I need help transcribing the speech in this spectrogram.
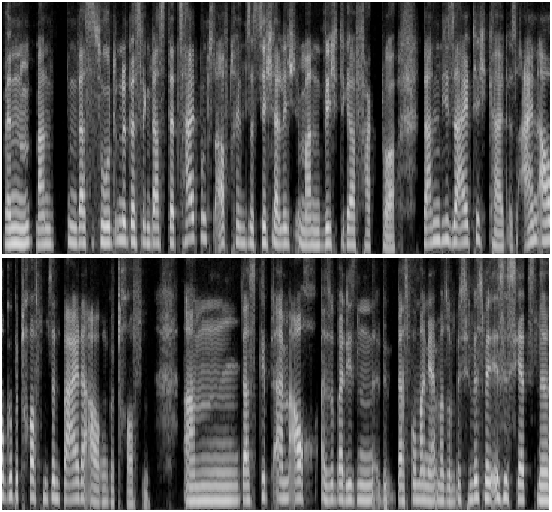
Wenn man, das ist so, ne, deswegen, dass der Zeitpunkt des Auftretens ist sicherlich immer ein wichtiger Faktor. Dann die Seitigkeit. Ist ein Auge betroffen, sind beide Augen betroffen. Ähm, das gibt einem auch, also bei diesen, das, wo man ja immer so ein bisschen wissen will, ist es jetzt eine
